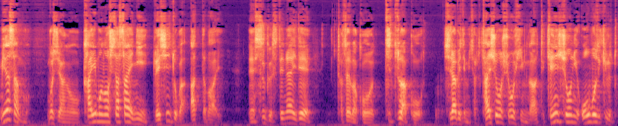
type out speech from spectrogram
皆さんも、もしあの、買い物した際にレシートがあった場合、ね、すぐ捨てないで、例えばこう、実はこう、調べてみたら対象商品があって検証に応募できると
